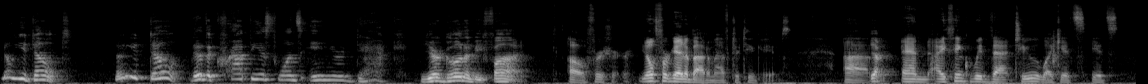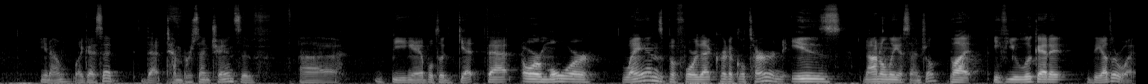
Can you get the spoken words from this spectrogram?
No, you don't. No, you don't. They're the crappiest ones in your deck. You're going to be fine. Oh, for sure. You'll forget about them after two games. Um, Yeah. And I think with that too, like it's it's, you know, like I said, that ten percent chance of uh, being able to get that or more lands before that critical turn is not only essential, but if you look at it the other way,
